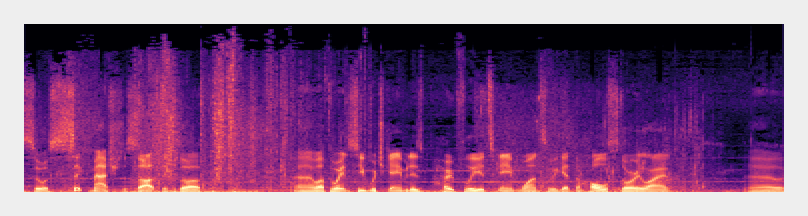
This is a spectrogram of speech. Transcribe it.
So a sick match to start things off. Uh, we'll have to wait and see which game it is. Hopefully it's game one, so we get the whole storyline. Uh,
